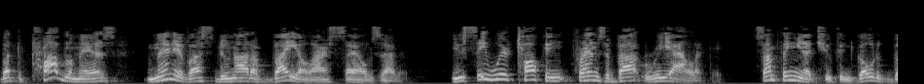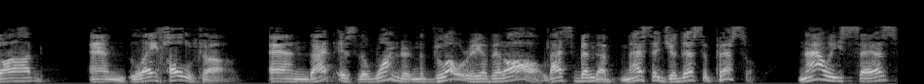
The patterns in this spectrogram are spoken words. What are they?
But the problem is, many of us do not avail ourselves of it. You see, we're talking, friends, about reality. Something that you can go to God and lay hold of. And that is the wonder and the glory of it all. That's been the message of this epistle. Now he says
